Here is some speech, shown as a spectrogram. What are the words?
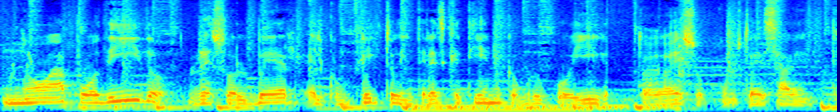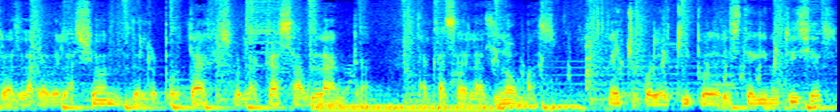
no ha podido resolver el conflicto de interés que tiene con Grupo IGA, todo eso, como ustedes saben, tras la revelación del reportaje sobre la Casa Blanca, la Casa de las Lomas, hecho por el equipo de Aristegui Noticias,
